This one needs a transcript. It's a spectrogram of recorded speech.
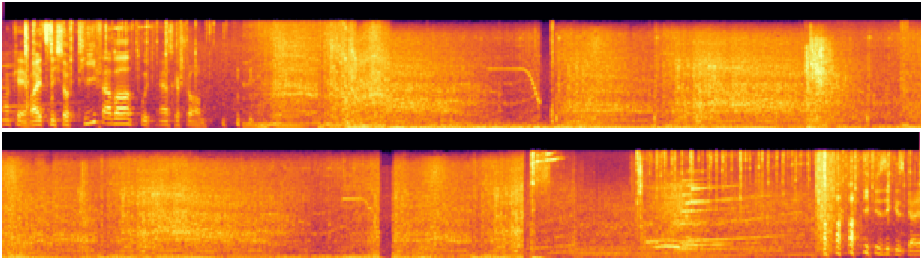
Okay, war jetzt nicht so tief, aber gut, er ist gestorben. Die Physik ist geil.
